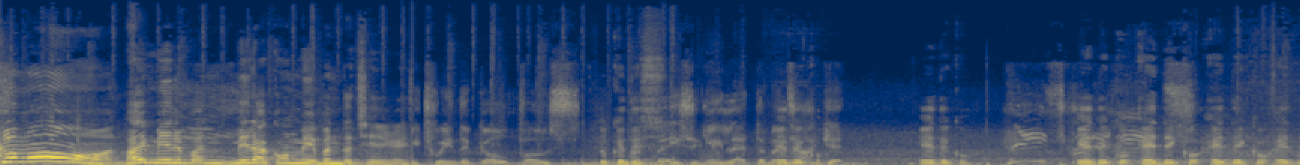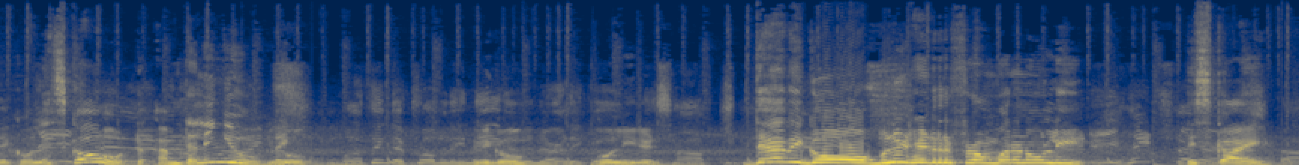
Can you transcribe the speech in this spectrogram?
come on भाई मेरे बंद मेरे अकाउंट में ये बंदा चाहिए guys Between the goalposts. Look at this. And basically let them ये attack देखो it. ये देखो He's ये देखो ये देखो ये देखो ये देखो let's go I'm telling you like Well, I think they probably Here we needed go. an early Goal goal in needed. this half. there we go bullet header from one and only He hits the this net. guy That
